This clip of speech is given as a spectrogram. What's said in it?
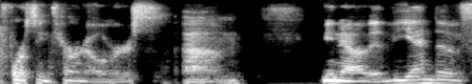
forcing turnovers. Um, you know, at the end of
